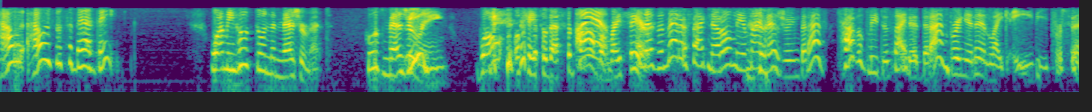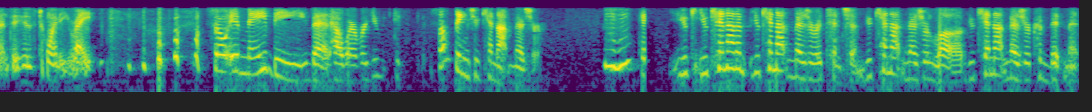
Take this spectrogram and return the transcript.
how how is this a bad thing? Well, I mean, who's doing the measurement? Who's measuring? Me. Well, okay, so that's the problem right there. And as a matter of fact, not only am I measuring, but I've probably decided that I'm bringing in like 80% to his 20, right? so it may be that, however, you some things you cannot measure. Mm-hmm. You you cannot you cannot measure attention. You cannot measure love. You cannot measure commitment.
